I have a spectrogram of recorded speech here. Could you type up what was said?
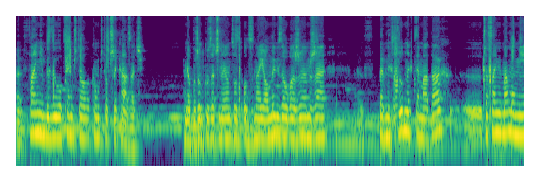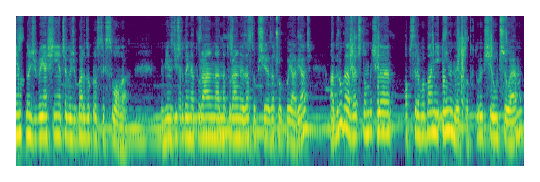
e, fajnie by było komuś to, komuś to przekazać. Na początku zaczynając od, od znajomych zauważyłem, że w pewnych trudnych tematach y, czasami mam umiejętność wyjaśnienia czegoś w bardzo prostych słowach. Więc gdzieś tutaj naturalna, naturalny zasób się zaczął pojawiać. A druga rzecz to myślę obserwowanie innych, od których się uczyłem.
